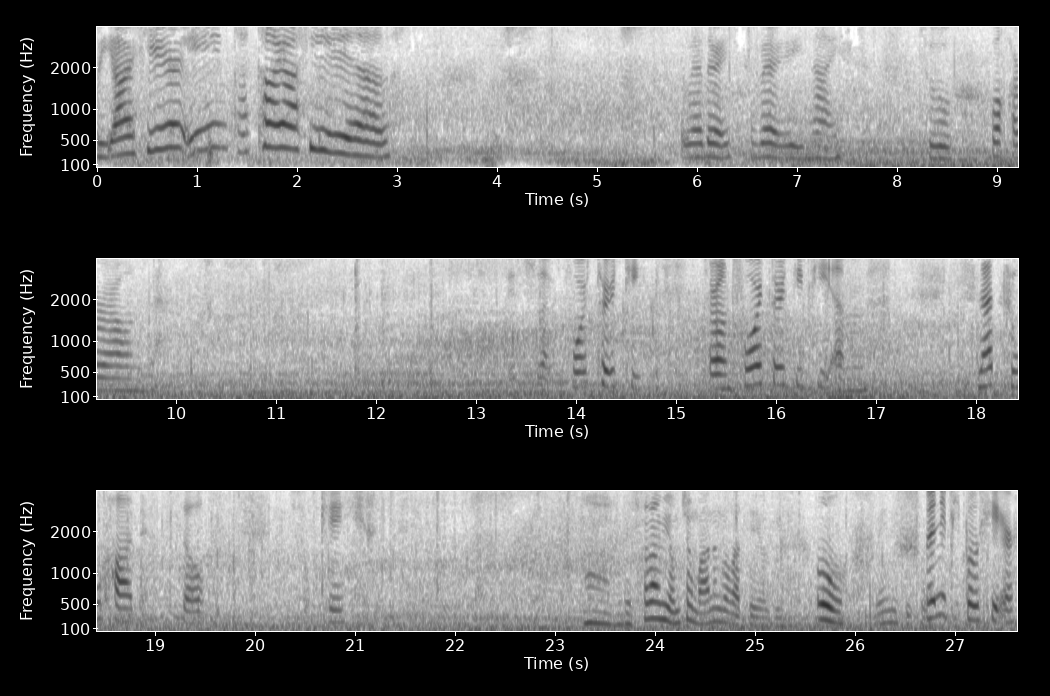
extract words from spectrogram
We are here in Katara Hills. The weather is very nice to walk around. It's like 4:30. It's around 4:30 p.m. It's not too hot, so it's okay. 아, 근데 사람이 엄청 많은 것 같아 여기. Oh, 메인이 people. many people here.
